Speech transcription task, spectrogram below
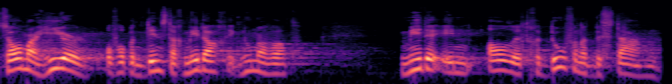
zomaar hier of op een dinsdagmiddag, ik noem maar wat. Midden in al het gedoe van het bestaan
